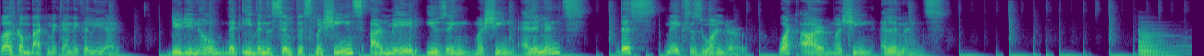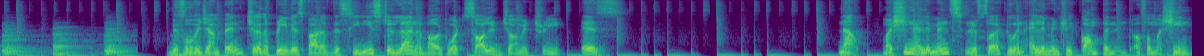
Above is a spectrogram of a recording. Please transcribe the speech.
Welcome back Mechanical EI. Did you know that even the simplest machines are made using machine elements? This makes us wonder, what are machine elements? Before we jump in, check out the previous part of this series to learn about what solid geometry is. Now, machine elements refer to an elementary component of a machine.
